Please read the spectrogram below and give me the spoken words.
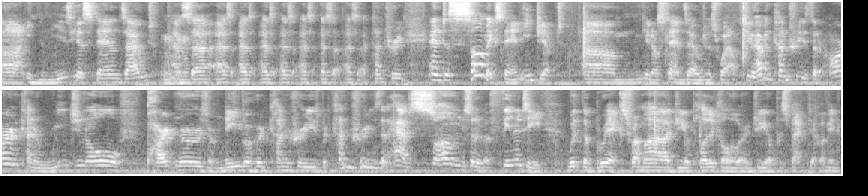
Uh, Indonesia stands out mm-hmm. as, a, as, as, as, as, as, as, a, as a country, and to some extent, Egypt um, you know, stands out as well. So you're having countries that aren't kind of regional partners or neighborhood countries, but countries that have some sort of affinity with the BRICS from a geopolitical or a geo perspective. I mean,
